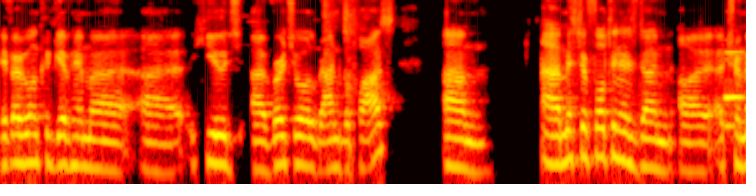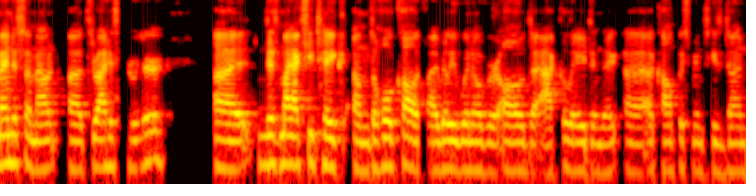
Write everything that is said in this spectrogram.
If everyone could give him a, a huge uh, virtual round of applause. Um, uh, Mr. Fulton has done uh, a tremendous amount uh, throughout his career. this might actually take um, the whole call if I really went over all the accolades and the accomplishments he's done.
